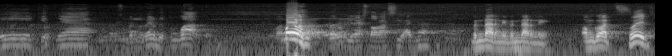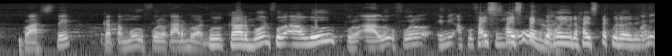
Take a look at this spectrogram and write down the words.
Ini kitnya sebenarnya udah tua. Cuman Boh. baru direstorasi aja. Bentar nih, bentar nih. Om Gots, Wait, plastik ketemu full karbon. full karbon, full alu, full alu, full ini aku high, fans semua. high spec Oh, pokoknya udah high spec udah ini. Ini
